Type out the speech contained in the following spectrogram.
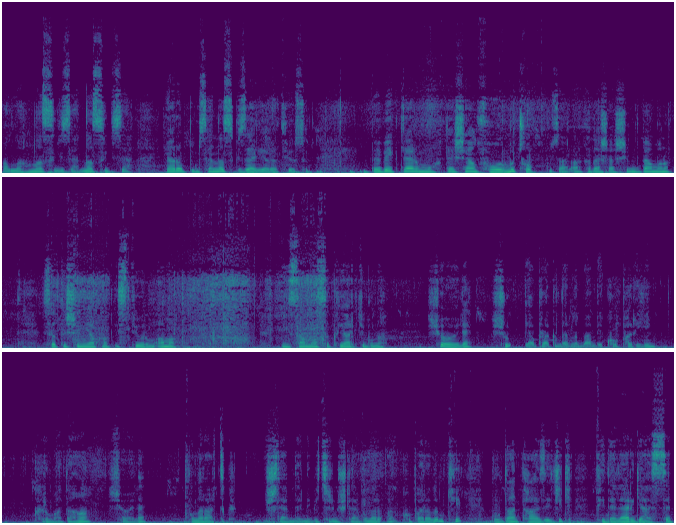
Allah'ım nasıl güzel nasıl güzel. Ya Rabbim sen nasıl güzel yaratıyorsun. Bebekler muhteşem formu çok güzel. Arkadaşlar şimdi ben bunu satışını yapmak istiyorum ama insan nasıl kıyar ki buna? Şöyle şu yapraklarını ben bir koparayım. Kırmadan şöyle. Bunlar artık işlemlerini bitirmişler. Bunları koparalım ki buradan tazecik fideler gelsin.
